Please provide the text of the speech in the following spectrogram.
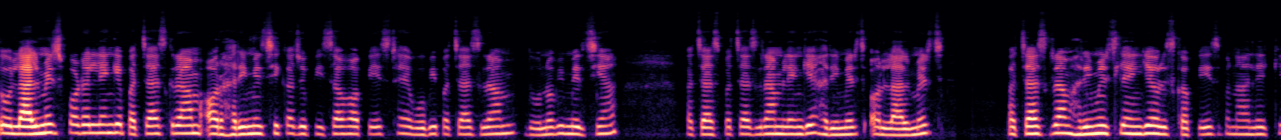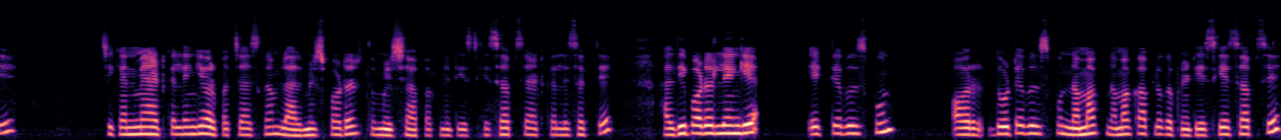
तो लाल मिर्च पाउडर लेंगे पचास ग्राम और हरी मिर्ची का जो पिसा हुआ पेस्ट है वो भी पचास ग्राम, दोनों भी मिर्चियाँ पचास पचास ग्राम लेंगे हरी मिर्च और लाल मिर्च। पचास ग्राम हरी मिर्च लेंगे और इसका पेस्ट बना लेके चिकन में ऐड कर लेंगे और पचास ग्राम लाल मिर्च पाउडर। तो मिर्च आप अपने टेस्ट के हिसाब से ऐड कर ले सकते हल्दी पाउडर लेंगे एक टेबल स्पून और दो टेबल स्पून नमक। नमक आप लोग अपने टेस्ट के हिसाब से।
